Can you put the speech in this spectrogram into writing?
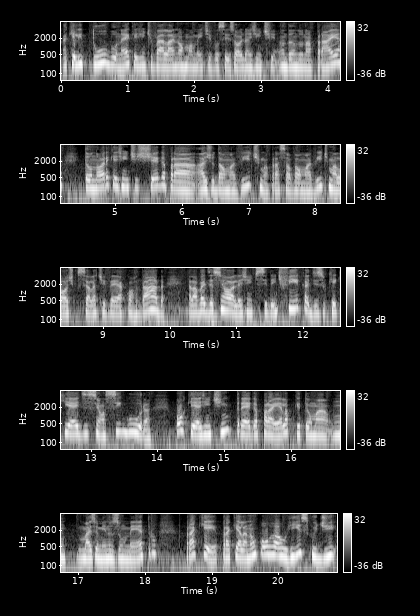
aquele tubo, né, que a gente vai lá e normalmente vocês olham a gente andando na praia. Então, na hora que a gente chega para ajudar uma vítima, para salvar uma vítima, lógico que se ela estiver acordada, ela vai dizer assim: olha, a gente se identifica, diz o que, que é, diz assim: ó, segura. Porque a gente entrega para ela, porque tem uma, um, mais ou menos um metro, para quê? Para que ela não corra o risco de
